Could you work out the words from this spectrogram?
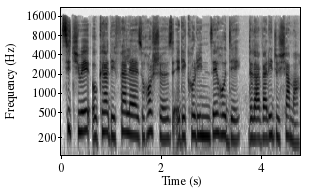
située au cœur des falaises rocheuses et des collines érodées de la vallée du Chama.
